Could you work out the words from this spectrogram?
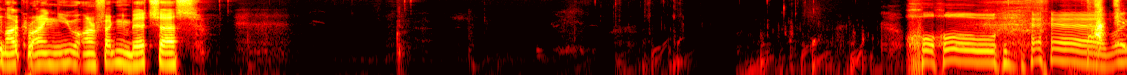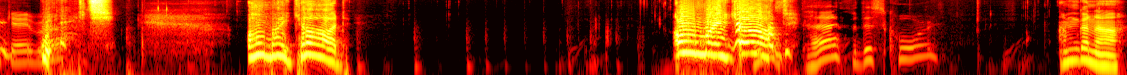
not crying. You are fucking bitch ass. Ho ho! Damn! Okay, bro. Bitch. Oh my god! Oh my god! Staff Discord? I'm gonna.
